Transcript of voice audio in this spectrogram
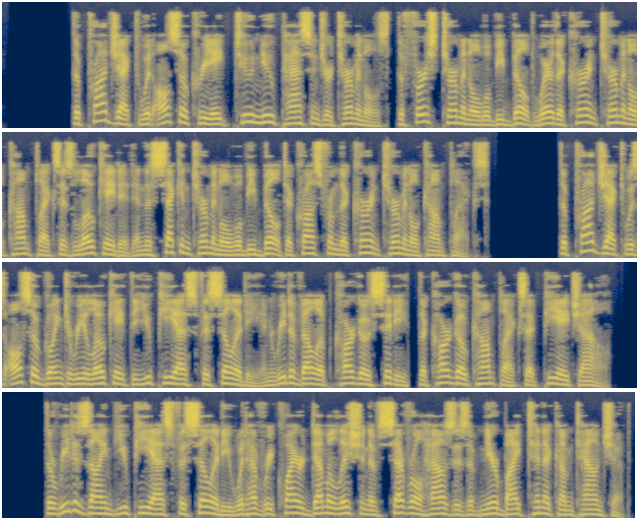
The project would also create two new passenger terminals, the first terminal will be built where the current terminal complex is located and the second terminal will be built across from the current terminal complex. The project was also going to relocate the UPS facility and redevelop Cargo City, the cargo complex at PHL. The redesigned UPS facility would have required demolition of several houses of nearby Tinicum Township.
